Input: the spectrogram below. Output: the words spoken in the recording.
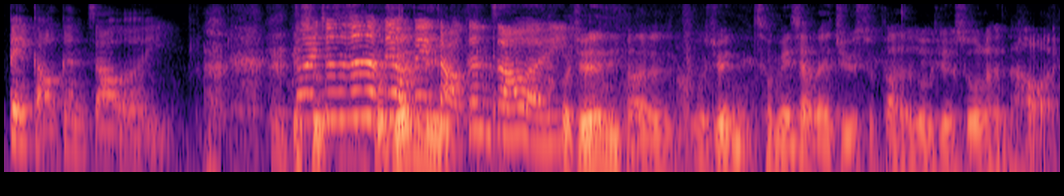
被搞更糟而已。对，就是真的没有被搞更糟而已。我觉得你反而，我觉得你后面讲那句是反而我觉得说的很好哎。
